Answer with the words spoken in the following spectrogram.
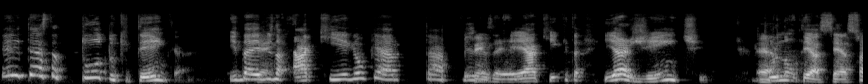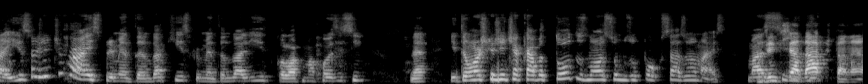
Ele testa tudo que tem, cara. E daí ele Sim. diz, "Não, aqui é que eu quero. Tá, beleza. É aqui que tá. E a gente, É. por não ter acesso a isso, a gente vai experimentando aqui, experimentando ali, coloca uma coisa assim, né? Então acho que a gente acaba, todos nós somos um pouco sazonais. Mas a gente sim, se adapta, né?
